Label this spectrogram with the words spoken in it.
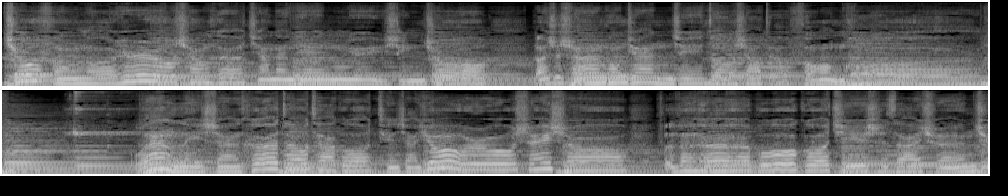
秋风落日入长河，江南烟雨行舟，乱世乘风卷起多少的烽火。山河都踏过，天下又如谁手？分分合合不过几十载春秋。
